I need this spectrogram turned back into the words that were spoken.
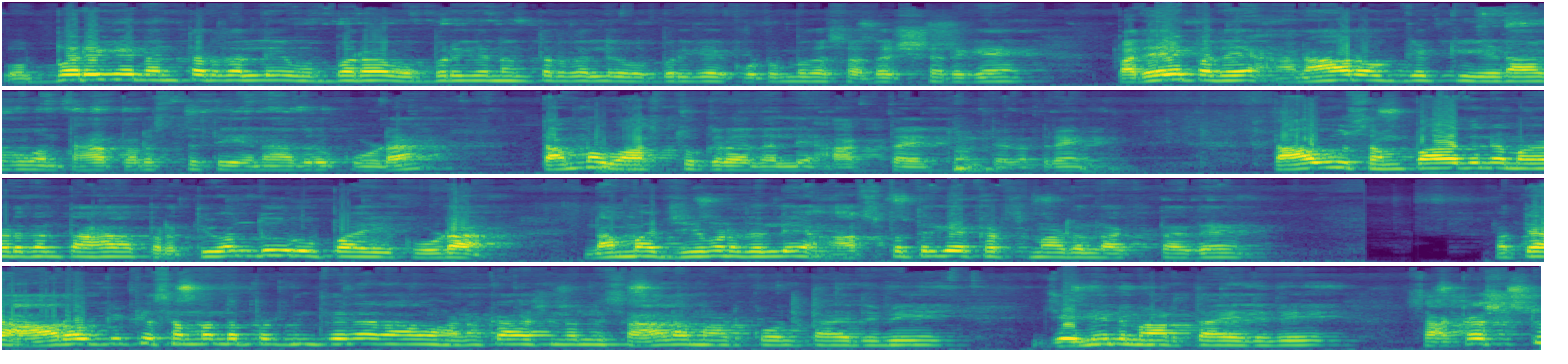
ಒಬ್ಬರಿಗೆ ನಂತರದಲ್ಲಿ ಒಬ್ಬರ, ಒಬ್ಬರಿಗೆ ನಂತರದಲ್ಲಿ ಒಬ್ಬರಿಗೆ ಕುಟುಂಬದ ಸದಸ್ಯರಿಗೆ ಪದೇ ಪದೇ ಅನಾರೋಗ್ಯಕ್ಕೆ ಈಡಾಗುವಂತಹ ಪರಿಸ್ಥಿತಿ ಏನಾದರೂ ಕೂಡ ತಮ್ಮ ವಾಸ್ತುಗ್ರಹದಲ್ಲಿ ಆಗ್ತಾ ಇತ್ತು ಅಂತ ಹೇಳಿದ್ರೆ, ತಾವು ಸಂಪಾದನೆ ಮಾಡಿದಂತಹ ಪ್ರತಿಯೊಂದು ರೂಪಾಯಿ ಕೂಡ ನಮ್ಮ ಜೀವನದಲ್ಲಿ ಆಸ್ಪತ್ರೆಗೆ ಖರ್ಚು ಮಾಡಲಾಗ್ತಾ ಇದೆ. ಮತ್ತೆ ಆರೋಗ್ಯಕ್ಕೆ ಸಂಬಂಧಪಟ್ಟಂತೆ ನಾವು ಹಣಕಾಸಿನಲ್ಲಿ ಸಾಲ ಮಾಡ್ಕೊಳ್ತಾ ಇದ್ದೀವಿ, ಜಮೀನು ಮಾಡ್ತಾ ಇದ್ದೀವಿ, ಸಾಕಷ್ಟು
